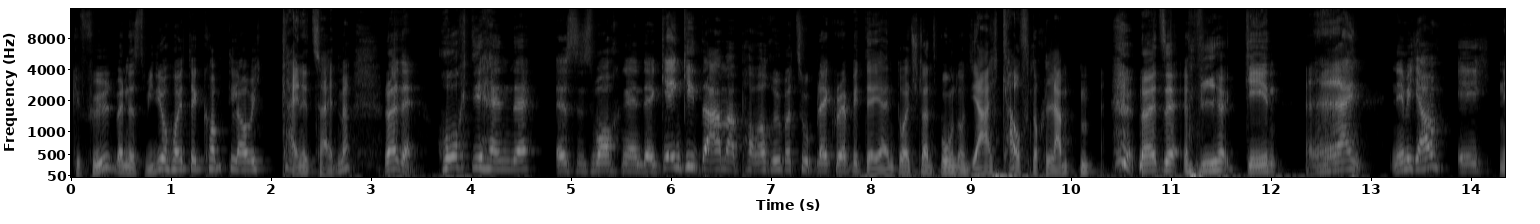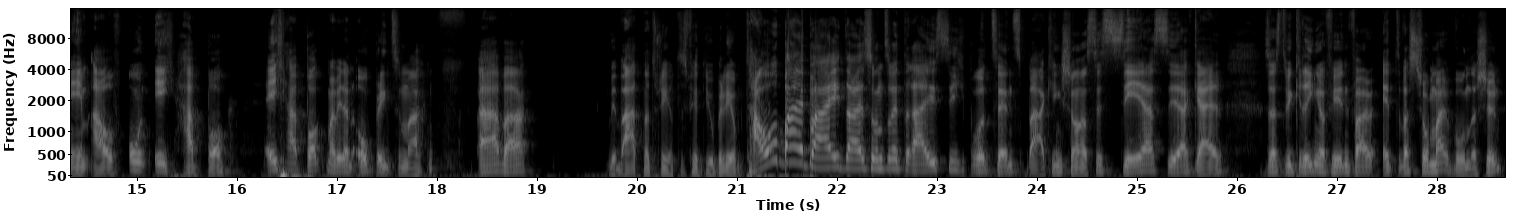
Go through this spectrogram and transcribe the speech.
gefühlt, wenn das Video heute kommt, glaube ich, keine Zeit mehr. Leute, hoch die Hände. Es ist Wochenende. Genki Dama, Power rüber zu Black Rabbit, der ja in Deutschland wohnt. Und ja, ich kaufe noch Lampen. Leute, wir gehen rein. Nehme ich auf? Ich nehme auf. Und ich hab Bock. Ich hab Bock, mal wieder ein Opening zu machen. Aber wir warten natürlich auf das vierte Jubiläum. Tau, bye bye, da ist unsere 30% Sparking-Chance. Sehr, sehr geil. Das heißt, wir kriegen auf jeden Fall etwas schon mal. Wunderschön.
